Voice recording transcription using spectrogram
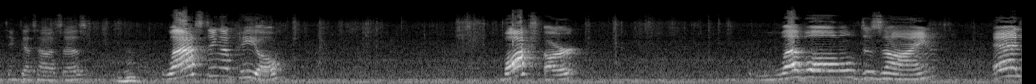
I think that's how it says. Mhm. Lasting appeal, box art, level design, and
